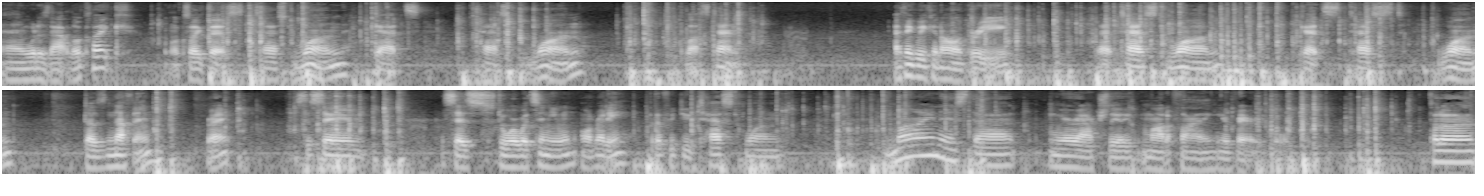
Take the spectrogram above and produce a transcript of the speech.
And what does that look like? It looks like this. Test 1 gets test 1 plus 10. I think we can all agree that test 1 gets test 1 does nothing, right? It's the same, it says store what's in you already, but if we do test 1 minus that, we're actually modifying your variable. Ta-da!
